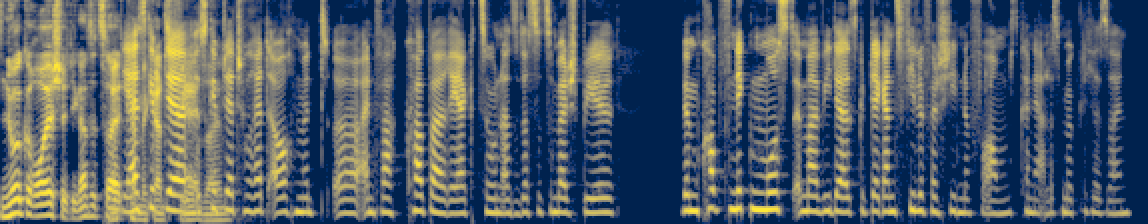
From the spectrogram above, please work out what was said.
nur Geräusche die ganze Zeit. ja, kann es gibt ganz ja, es gibt ja Tourette auch mit äh, einfach Körperreaktionen. Also, dass du zum Beispiel mit dem Kopf nicken musst immer wieder. Es gibt ja ganz viele verschiedene Formen. Es kann ja alles Mögliche sein.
